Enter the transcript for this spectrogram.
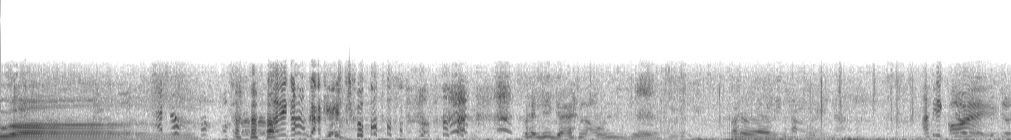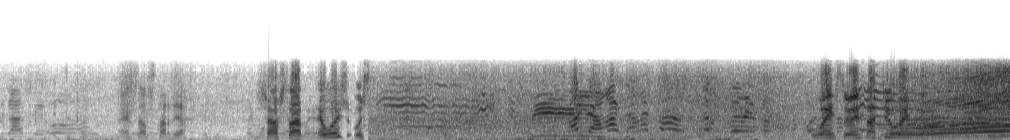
Wah. Tapi kamu nggak gitu. Ini gak enak mesti. Aduh, enak. Asik oi. Tidur kafe. Ayo stop start ya. Self start. Eh wis wis Oh jangan jangan wis wis tadi wis. Oh!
